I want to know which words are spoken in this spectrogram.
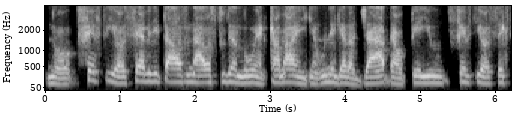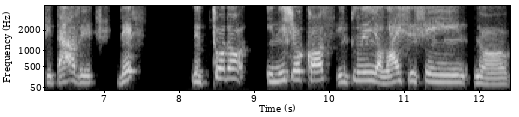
you know, fifty or seventy thousand dollars student loan and come out and you can only get a job that will pay you fifty or sixty thousand. This the total initial cost, including your licensing, you know,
